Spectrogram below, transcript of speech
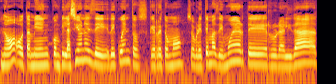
¿no? O también compilaciones de, de cuentos que retomó sobre temas de muerte, ruralidad,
